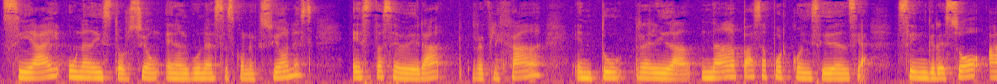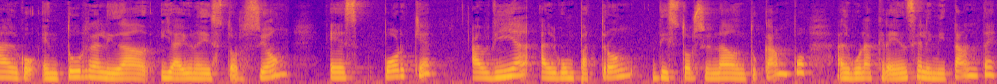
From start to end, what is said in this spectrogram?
Si hay una distorsión en alguna de estas conexiones, esta se verá reflejada en tu realidad. Nada pasa por coincidencia. Si ingresó algo en tu realidad y hay una distorsión, es porque había algún patrón distorsionado en tu campo, alguna creencia limitante,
